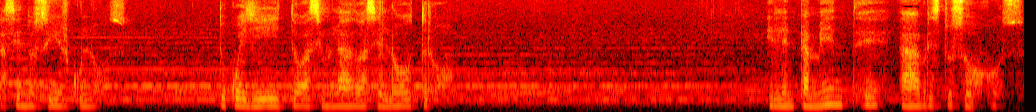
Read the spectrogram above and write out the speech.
haciendo círculos tu cuellito hacia un lado, hacia el otro. Y lentamente abres tus ojos.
